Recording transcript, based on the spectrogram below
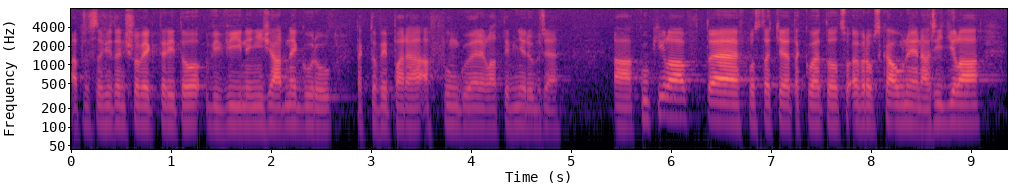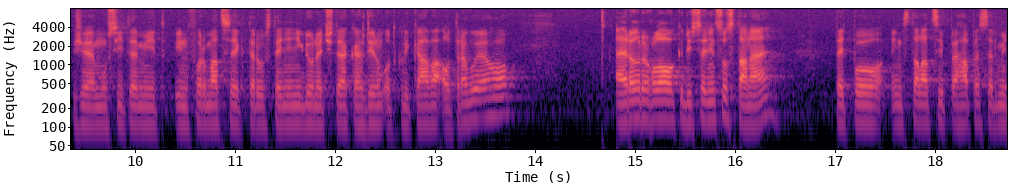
a přestože ten člověk, který to vyvíjí, není žádné guru, tak to vypadá a funguje relativně dobře. A Cookie Love, to je v podstatě takové to, co Evropská unie nařídila, že musíte mít informaci, kterou stejně nikdo nečte a každý jenom odklikává a otravuje ho. Error log, když se něco stane, teď po instalaci PHP 7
